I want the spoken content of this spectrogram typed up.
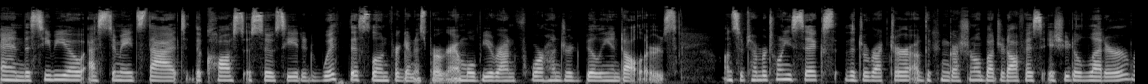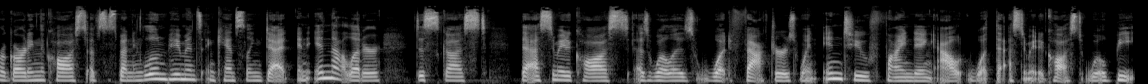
and the CBO estimates that the cost associated with this loan forgiveness program will be around $400 billion. On September 26, the director of the Congressional Budget Office issued a letter regarding the cost of suspending loan payments and canceling debt. And in that letter, discussed the estimated cost as well as what factors went into finding out what the estimated cost will be.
